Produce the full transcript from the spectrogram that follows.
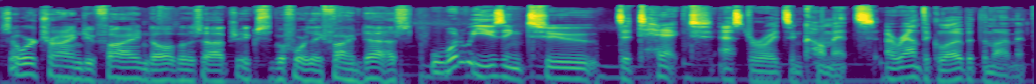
So we're trying to find all those objects before they find us. What are we using to detect asteroids and comets around the globe at the moment?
